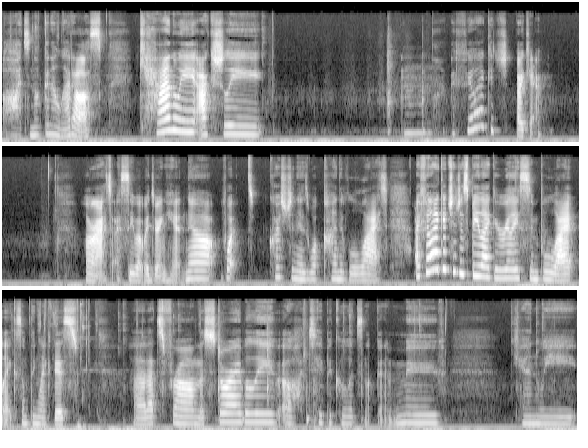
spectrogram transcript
Oh it's not gonna let us. Can we actually mm, I feel like it's okay. All right I see what we're doing here. Now what question is what kind of light I feel like it should just be like a really simple light like something like this uh, that's from the store, I believe. Oh, typical, it's not gonna move. Can we...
